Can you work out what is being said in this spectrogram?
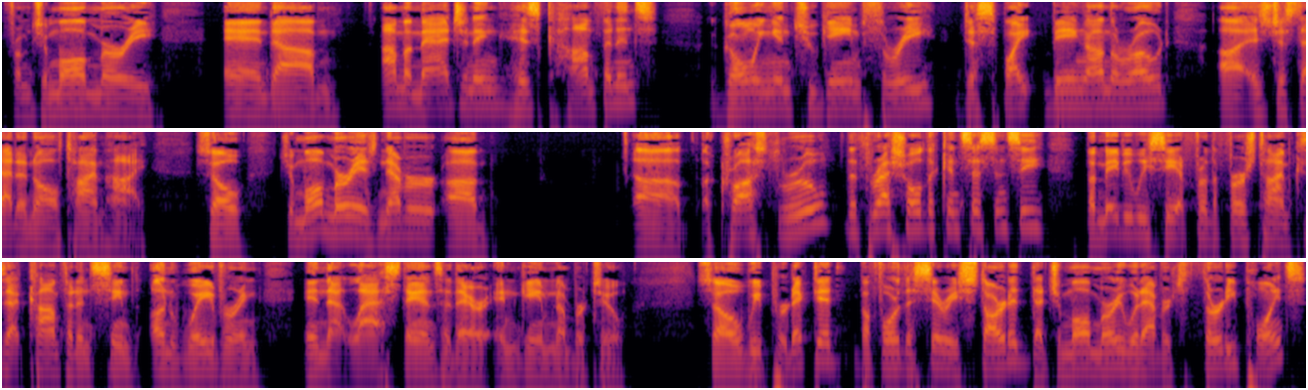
from Jamal Murray. And, um, I'm imagining his confidence going into game three, despite being on the road, uh, is just at an all time high. So Jamal Murray has never uh, uh, crossed through the threshold of consistency, but maybe we see it for the first time because that confidence seemed unwavering in that last stanza there in game number two. So we predicted before the series started that Jamal Murray would average 30 points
